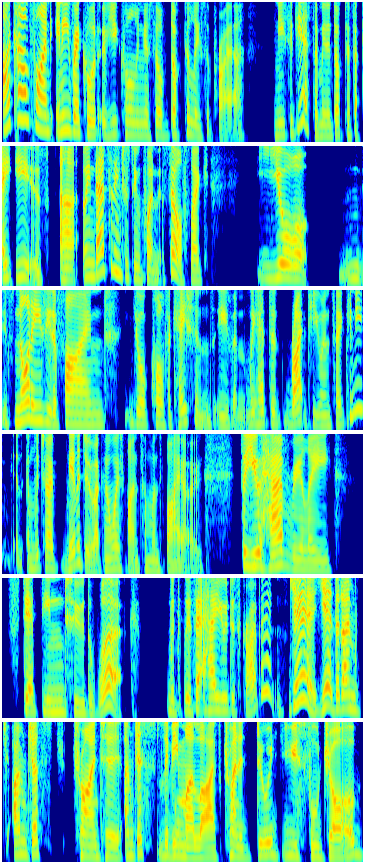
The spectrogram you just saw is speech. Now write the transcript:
I can't find any record of you calling yourself Dr. Lisa Pryor. And you said, Yes, I've been a doctor for eight years. Uh, I mean, that's an interesting point in itself. Like, you're, it's not easy to find your qualifications, even. We had to write to you and say, Can you, and which I never do, I can always find someone's bio. So you have really stepped into the work. Was that how you would describe it? Yeah, yeah. That I'm I'm just trying to I'm just living my life, trying to do a useful job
